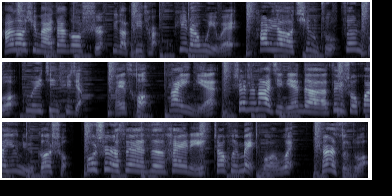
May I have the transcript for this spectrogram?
韩诺去买蛋糕？时遇到 Peter，Peter 误以为他是要庆祝分卓入围金曲奖。没错，那一年甚至那几年的最受欢迎女歌手，不是孙燕姿、蔡依林、张惠妹、莫文蔚，全是孙卓。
